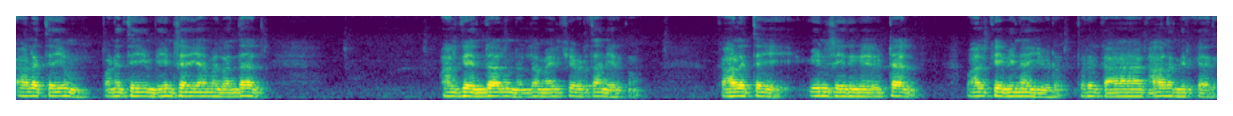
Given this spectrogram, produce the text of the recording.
காலத்தையும் பணத்தையும் வீண் செய்யாமல் வந்தால் வாழ்க்கை என்றாலும் நல்ல மகிழ்ச்சியோடு தான் இருக்கும். காலத்தை வீண் செய்து விட்டால் வாழ்க்கை வீணாகிவிடும். பிறகு கா காலம் இருக்காது.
